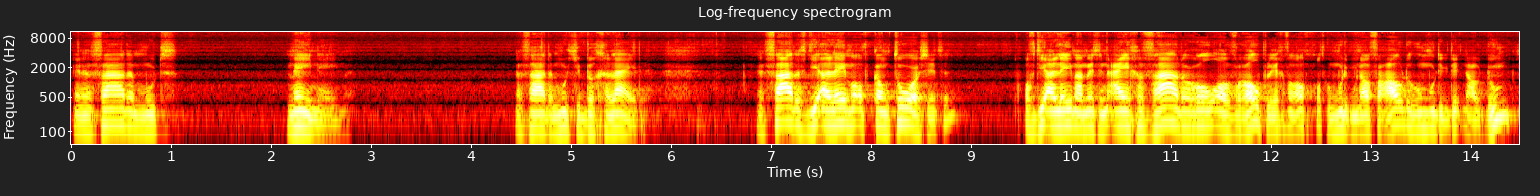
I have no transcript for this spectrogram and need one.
En een vader moet meenemen. Een vader moet je begeleiden. En vaders die alleen maar op kantoor zitten, of die alleen maar met hun eigen vaderrol overhoop liggen, van oh god, hoe moet ik me nou verhouden, hoe moet ik dit nou doen?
